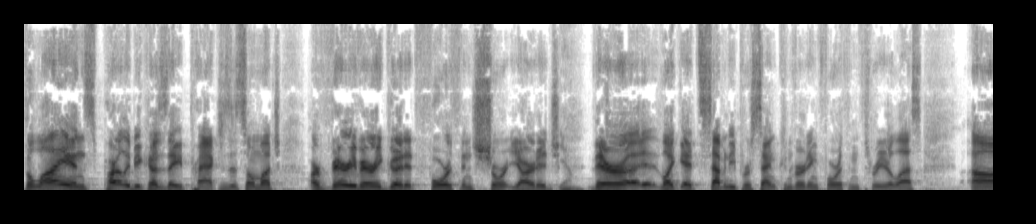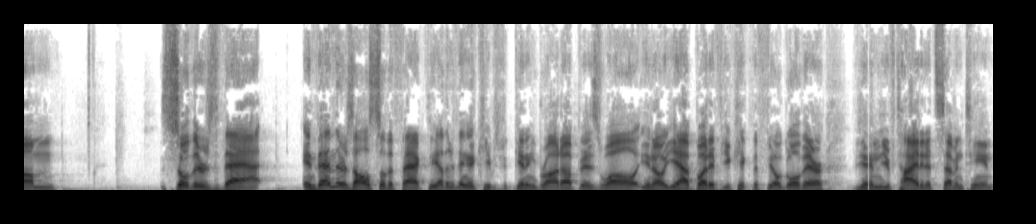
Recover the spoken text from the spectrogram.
the Lions, partly because they practice it so much, are very, very good at fourth and short yardage. Yeah. They're uh, like at 70% converting fourth and three or less. Um, so there's that. And then there's also the fact, the other thing that keeps getting brought up is, well, you know, yeah, but if you kick the field goal there, then you've tied it at 17.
